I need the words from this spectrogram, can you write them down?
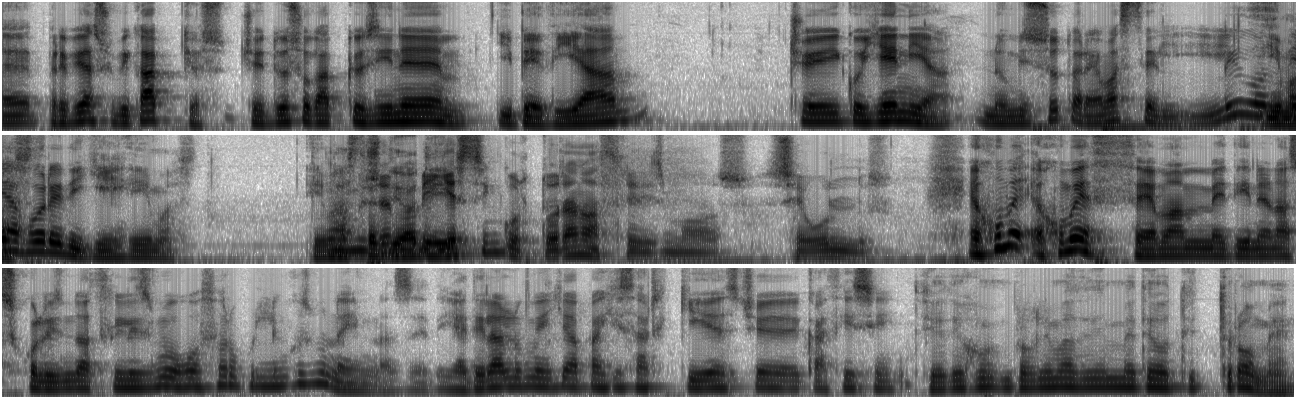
ε, πρέπει να σου πει κάποιος και τόσο κάποιος είναι η παιδεία και η οικογένεια. Νομίζω τώρα είμαστε λίγο είμαστε, διαφορετικοί. Είμαστε. Είμαστε Νομίζω διότι... πήγες στην κουλτούρα ο αθλητισμός σε όλους. Έχουμε, έχουμε θέμα με την ενασχολήση του αθλητισμού. Εγώ θέλω πολύ κόσμο να γυμνάζεται. Γιατί λέμε για παχυσαρκίες και καθίσει. Γιατί έχουμε πρόβλημα με το ότι τρώμε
